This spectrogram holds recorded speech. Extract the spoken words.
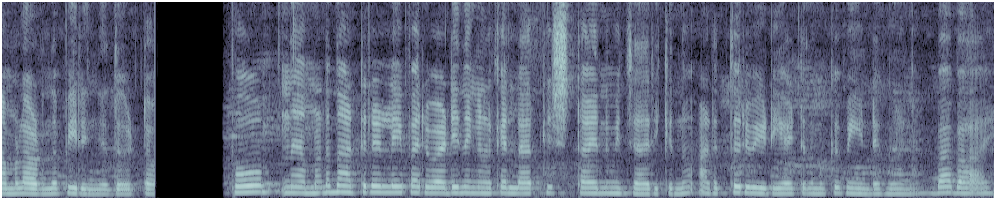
നമ്മൾ അവിടുന്ന് പിരിഞ്ഞത് കേട്ടോ. അപ്പോൾ നമ്മുടെ നാട്ടിലുള്ള ഈ പരിപാടി നിങ്ങൾക്ക് എല്ലാവർക്കും ഇഷ്ടമായെന്ന് വിചാരിക്കുന്നു. അടുത്തൊരു വീഡിയോ ആയിട്ട് നമുക്ക് വീണ്ടും കാണാം. ബൈ ബായ്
